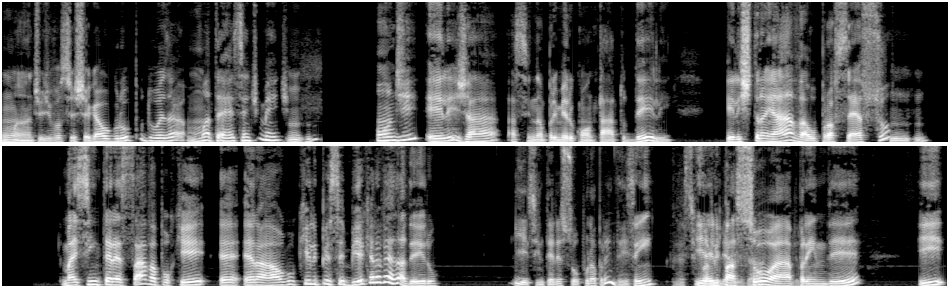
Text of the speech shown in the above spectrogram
Uma antes de você chegar ao grupo, duas, uma até recentemente. Uhum. Onde ele já, assim, no primeiro contato dele, ele estranhava o processo, uhum. mas se interessava porque é, era algo que ele percebia que era verdadeiro. E ele se interessou por aprender. Sim. E aí ele passou a aprender e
